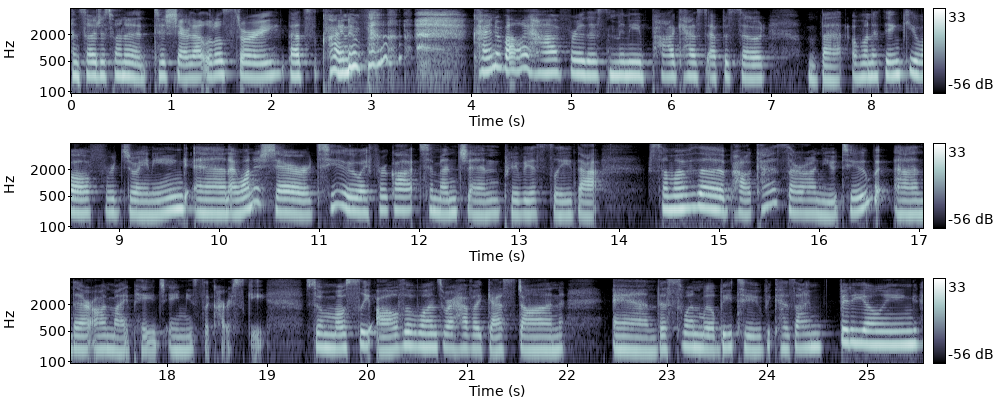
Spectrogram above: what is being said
and so I just wanted to share that little story. That's kind of kind of all I have for this mini podcast episode. But I want to thank you all for joining. And I want to share too, I forgot to mention previously that some of the podcasts are on YouTube and they're on my page, Amy Sikarskie. So mostly all the ones where I have a guest on. And this one will be too because I'm videoing.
